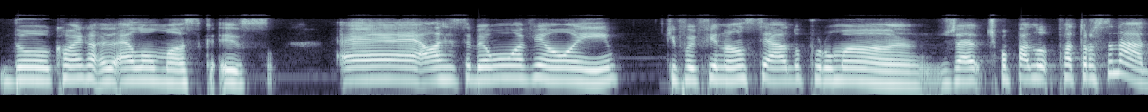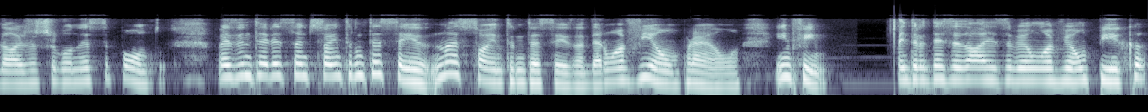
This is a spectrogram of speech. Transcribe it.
do como é que é? Elon Musk, isso. É, ela recebeu um avião aí que foi financiado por uma. Já, tipo, patrocinada, ela já chegou nesse ponto. Mas é interessante só em 36. Não é só em 36, né? Deram um avião para ela. Enfim, em 36 ela recebeu um avião pica,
